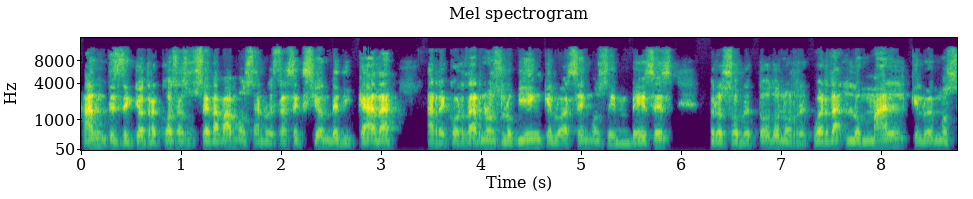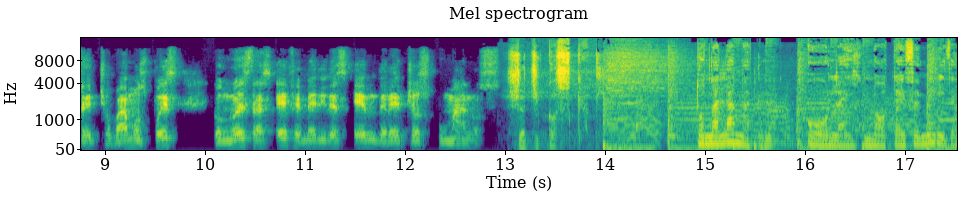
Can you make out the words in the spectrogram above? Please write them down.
antes de que otra cosa suceda, vamos a nuestra sección dedicada a recordarnos lo bien que lo hacemos en veces, pero sobre todo nos recuerda lo mal que lo hemos hecho. Vamos pues con nuestras efemérides en derechos humanos. Tonalámatl o la ignota efeméride.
